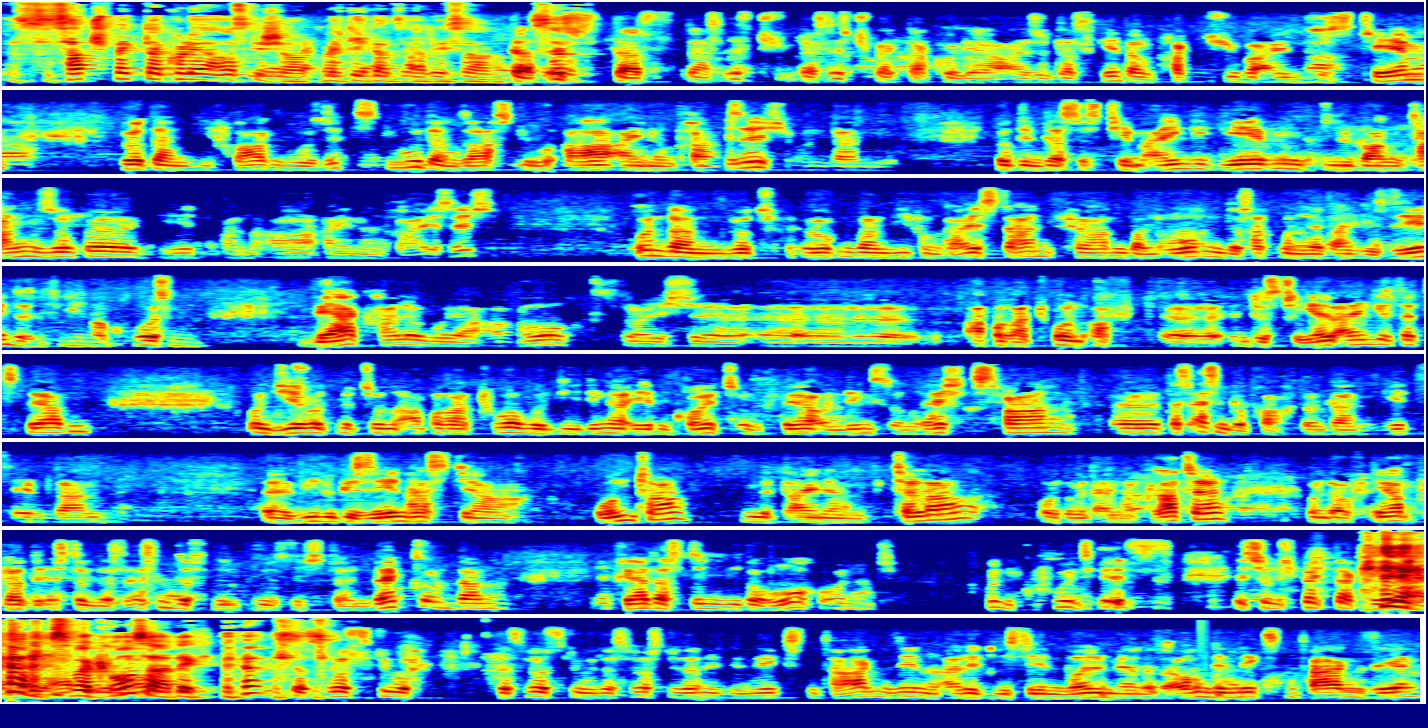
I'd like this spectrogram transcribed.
Es hat spektakulär ausgeschaut, möchte ich ganz ehrlich sagen. Das ist, das, das, ist, das ist spektakulär. Also das geht dann praktisch über ein System, wird dann die Frage, wo sitzt du? Dann sagst du A31 und dann wird in das System eingegeben. Die Wang-Tang-Suppe geht an A31. Und dann wird irgendwann wie von Geisterhand fern dann oben, das hat man ja dann gesehen, das ist wie in einer großen Werkhalle, wo ja auch solche äh, Apparaturen oft äh, industriell eingesetzt werden. Und hier wird mit so einer Apparatur, wo die Dinger eben kreuz und quer und links und rechts fahren, äh, das Essen gebracht. Und dann geht es eben dann, äh, wie du gesehen hast, ja runter mit einem Teller oder mit einer Platte und auf der Platte ist dann das Essen, das nimmt man sich dann weg und dann fährt das Ding wieder hoch und, und gut ist. Ist schon spektakulär. Ja, das war großartig. Auch, das wirst du, das wirst du, das wirst du dann in den nächsten Tagen sehen und alle, die es sehen wollen, werden das auch in den nächsten Tagen sehen.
